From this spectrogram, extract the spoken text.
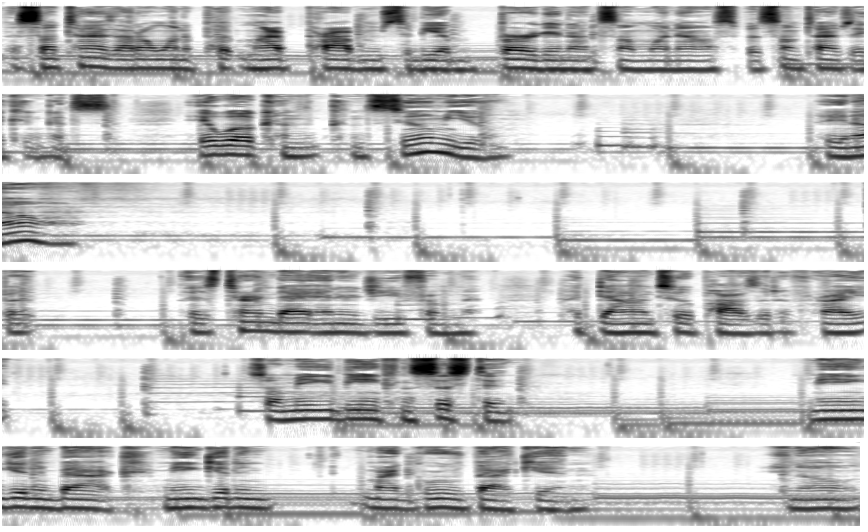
But sometimes I don't want to put my problems to be a burden on someone else. But sometimes it can, it will con- consume you. You know, but let's turn that energy from a down to a positive, right? So me being consistent, me getting back, me getting my groove back in, you know,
